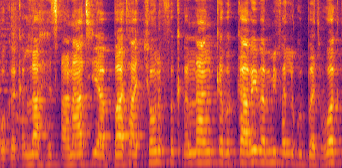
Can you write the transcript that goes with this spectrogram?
ቦቀቅላ ሕፃናት የአባታቸውን ፍቅርና እንክብካቤ በሚፈልጉበት ወቅት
